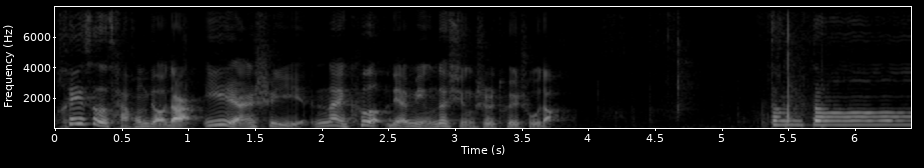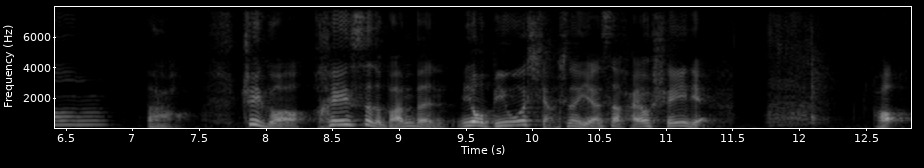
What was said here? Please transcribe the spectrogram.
黑色的彩虹表带依然是以耐克联名的形式推出的。当当。哎呀，这个黑色的版本要比我想象的颜色还要深一点。好，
